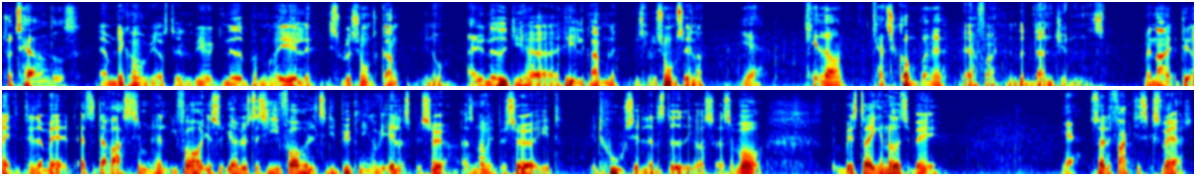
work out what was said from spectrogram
totalt anderledes. Jamen det kommer vi også til. Vi er jo ikke nede på den reelle isolationsgang endnu. Ej. Vi er nede i de her helt gamle isolationsceller. Ja, kælderen, katakomberne. Ja, faktisk. The Dungeons. Men nej, det er rigtigt. Det der med, altså der var simpelthen, i forhold, jeg, jeg har lyst til at sige, i forhold til de bygninger, vi ellers besøger, altså når vi besøger et, et hus et eller andet sted, ikke også? Altså hvor, hvis der ikke er noget tilbage, Ja. så er det faktisk svært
